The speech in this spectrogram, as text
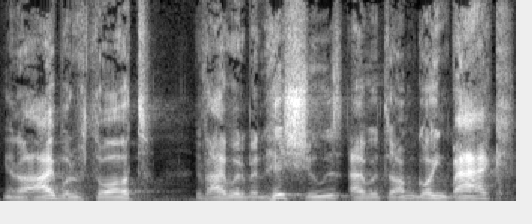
You know, I would have thought, if I would have been his shoes, I would have thought, I'm going back,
